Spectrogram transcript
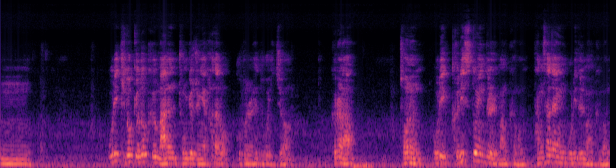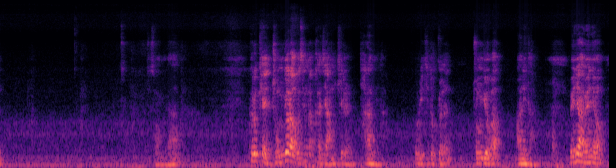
음, 우리 기독교도 그 많은 종교 중에 하나로 구분을 해두고 있죠. 그러나 저는 우리 그리스도인들만큼은 당사자인 우리들만큼은 죄송합니다. 그렇게 종교라고 생각하지 않기를 바랍니다. 우리 기독교는 종교가 아니다. 왜냐하면요,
